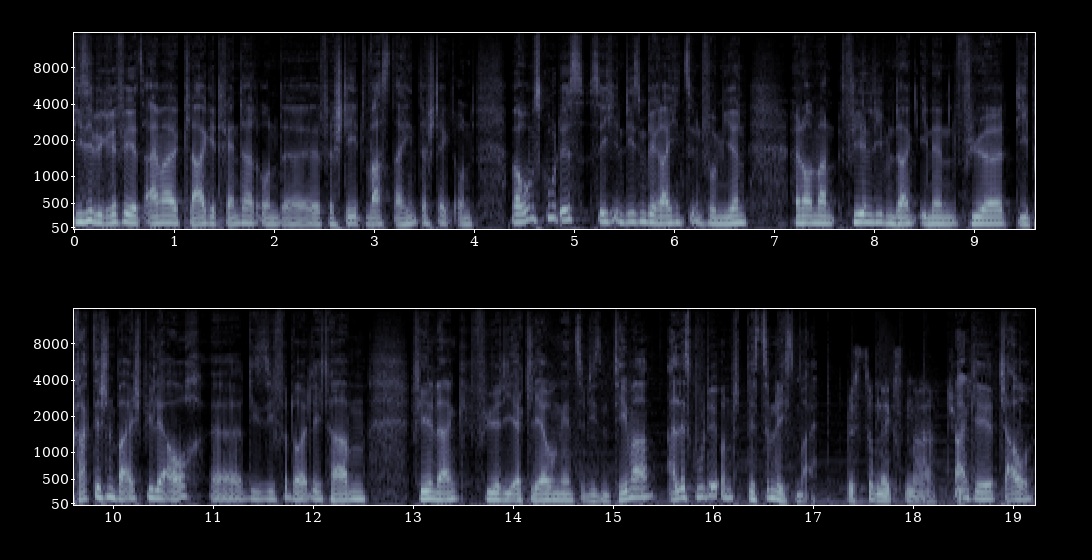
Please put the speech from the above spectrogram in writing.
diese Begriffe jetzt einmal klar getrennt hat und äh, versteht, was dahinter steckt und warum es gut ist, sich in diesen Bereichen zu informieren. Herr Neumann, vielen lieben Dank Ihnen für die praktischen Beispiele auch, äh, die Sie verdeutlicht haben. Vielen Dank für die Erklärungen zu diesem Thema. Alles Gute und bis zum nächsten Mal. Bis zum nächsten Mal. Tschüss. Danke, ciao.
